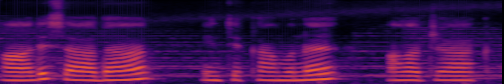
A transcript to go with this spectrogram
Halis Ağa'dan intikamını alacak.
